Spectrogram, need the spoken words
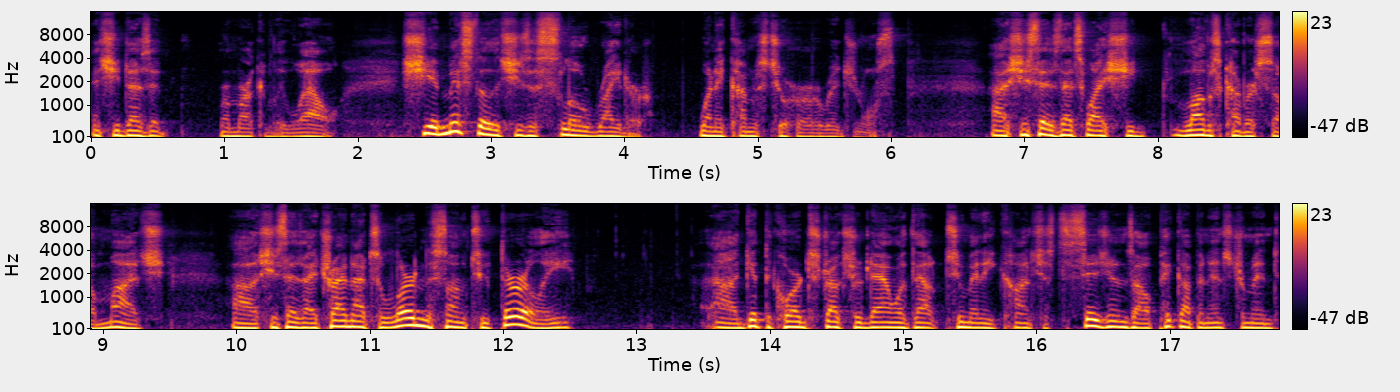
and she does it remarkably well. She admits though that she's a slow writer when it comes to her originals. Uh, she says that's why she loves covers so much. Uh, she says, I try not to learn the song too thoroughly, uh, get the chord structure down without too many conscious decisions. I'll pick up an instrument.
